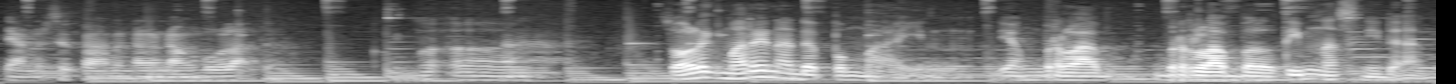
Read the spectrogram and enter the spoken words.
yang suka nendang-nendang bola tuh nah, Soalnya kemarin ada pemain yang berlab berlabel timnas nih dan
